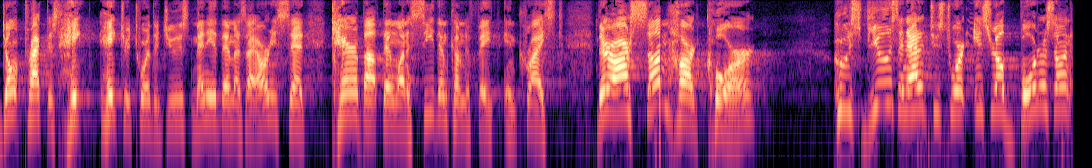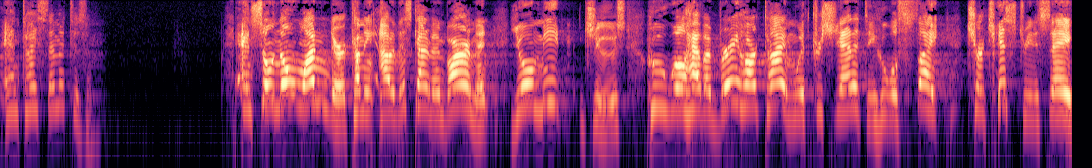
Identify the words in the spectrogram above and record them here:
don't practice hate, hatred toward the Jews, many of them, as I already said, care about them, want to see them come to faith in Christ. There are some hardcore whose views and attitudes toward Israel borders on anti-Semitism. And so, no wonder coming out of this kind of environment, you'll meet Jews who will have a very hard time with Christianity, who will cite church history to say,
